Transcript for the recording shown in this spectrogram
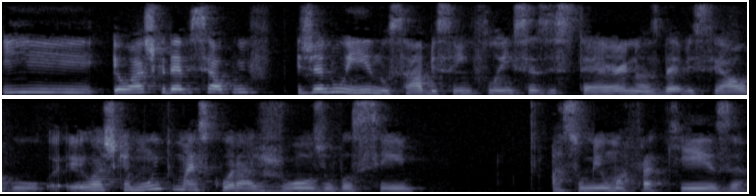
E eu acho que deve ser algo genuíno, sabe? Sem influências externas, deve ser algo. Eu acho que é muito mais corajoso você assumir uma fraqueza,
